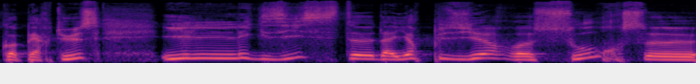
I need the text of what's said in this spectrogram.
copertus. Il existe d'ailleurs plusieurs sources euh,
